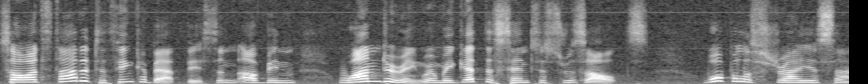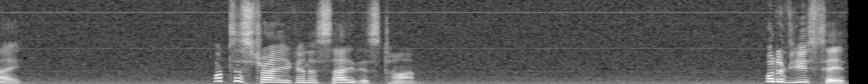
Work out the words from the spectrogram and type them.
So I'd started to think about this, and I've been wondering when we get the census results, what will Australia say? What's Australia going to say this time? What have you said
